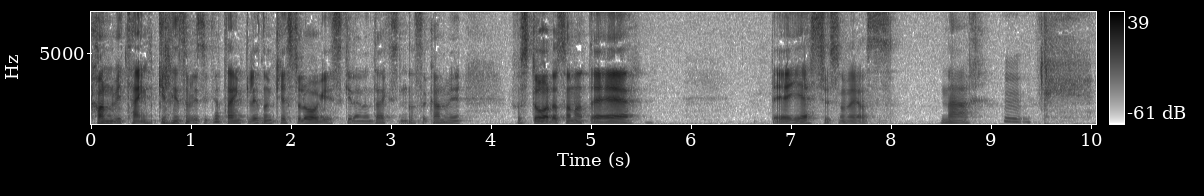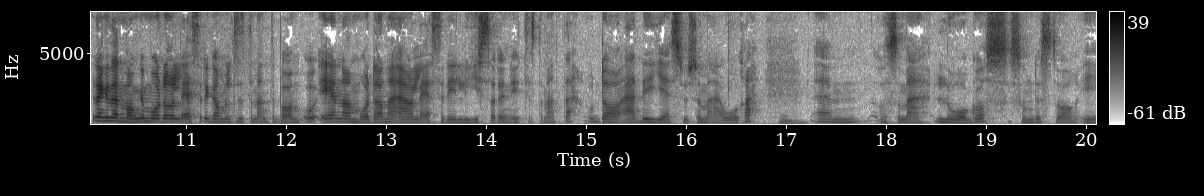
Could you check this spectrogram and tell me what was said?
Kan vi tenke liksom, Hvis vi kan tenke litt sånn kristologisk i denne teksten, så kan vi forstå det sånn at det er Det er Jesus som er oss nær. Jeg tenker Det er mange måter å lese Det gamle testamentet på. Og en av måtene er å lese det i lys av Det nye testamentet. Og da er det Jesus som er ordet. Em, og som er logos, som det står i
